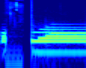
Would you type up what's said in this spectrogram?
you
